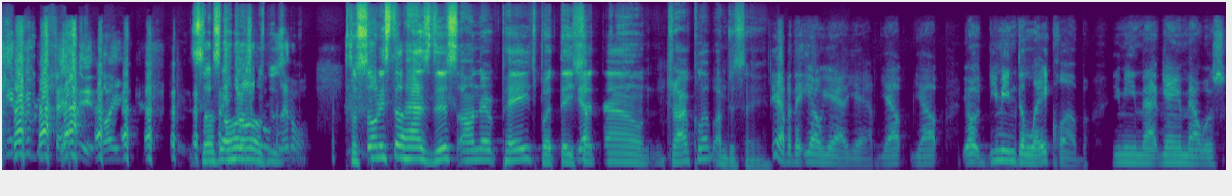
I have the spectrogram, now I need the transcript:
can't even defend it. Like so, so hold on. so So, little. so Sony still has this on their page, but they shut down Drive Club? I'm just saying. yeah, but they, yo, yeah, yeah, yep, yep. Yo, you mean Delay Club? You mean that game that was?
